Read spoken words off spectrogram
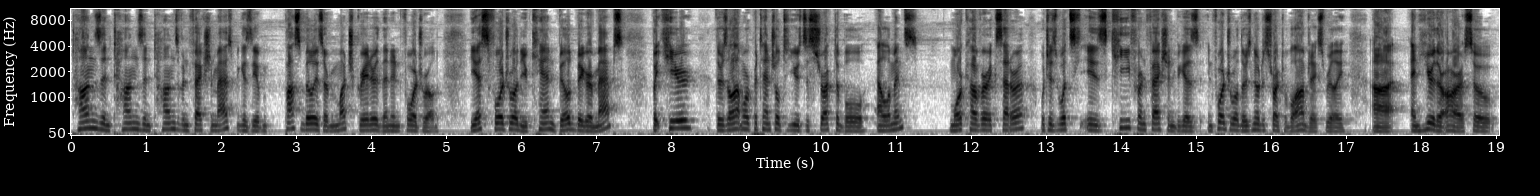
tons and tons and tons of infection maps because the possibilities are much greater than in Forge World. Yes, Forge World you can build bigger maps, but here there's a lot more potential to use destructible elements more cover, etc., which is what is key for infection because in Forge World there's no destructible objects really, uh, and here there are. So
